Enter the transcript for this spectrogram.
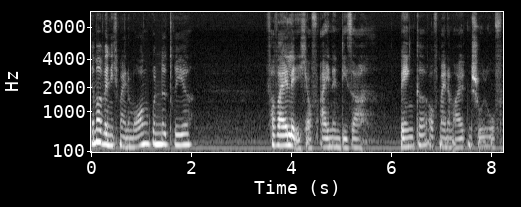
Immer wenn ich meine Morgenrunde drehe, verweile ich auf einen dieser Bänke auf meinem alten Schulhof.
